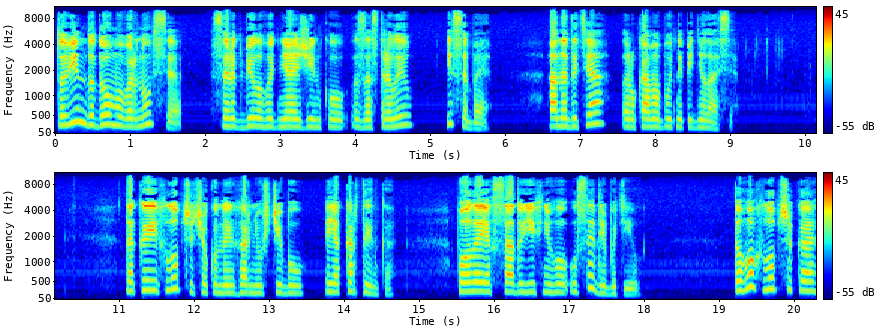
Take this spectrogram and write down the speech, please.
То він додому вернувся, серед білого дня жінку застрелив і себе, а на дитя рука, мабуть, не піднялася. Такий хлопчичок у них гарнющий був, як картинка. По алеях саду їхнього усе дріботів. Того хлопчика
